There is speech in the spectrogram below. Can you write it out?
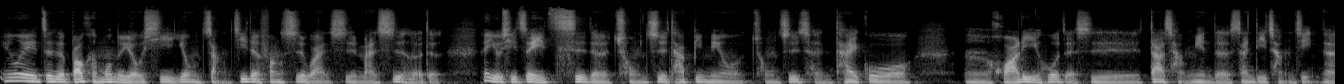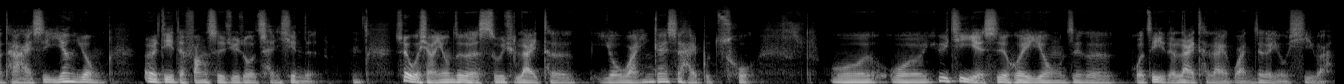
因为这个宝可梦的游戏用掌机的方式玩是蛮适合的。那尤其这一次的重置，它并没有重置成太过嗯华丽或者是大场面的 3D 场景，那它还是一样用 2D 的方式去做呈现的，嗯，所以我想用这个 Switch Lite 游玩应该是还不错。我我预计也是会用这个我自己的 Lite 来玩这个游戏吧。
